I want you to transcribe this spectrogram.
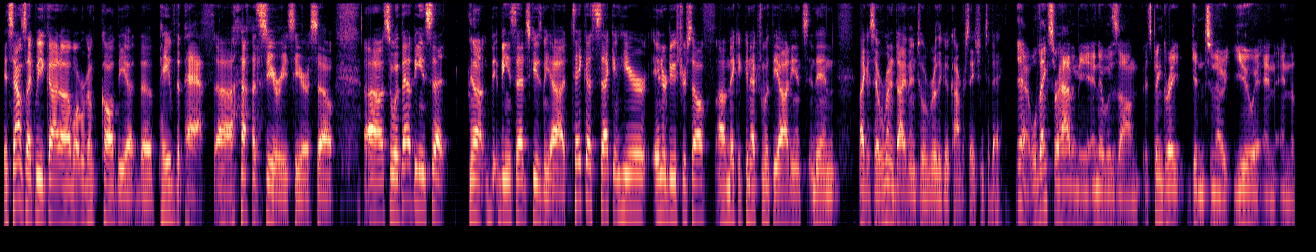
it sounds like we got uh, what we're going to call the uh, the pave the path uh, yeah. series here. So uh, so with that being said. Uh, being said, excuse me, uh, take a second here, introduce yourself, uh, make a connection with the audience, and then, like I said, we're going to dive into a really good conversation today. Yeah, well, thanks for having me, and it was um, it's been great getting to know you and and the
